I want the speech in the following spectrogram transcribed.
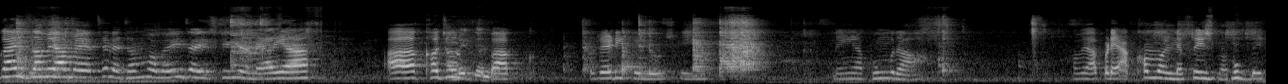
ગાઈસ હવે અમે છે ને જમવા બેસી જાય છીએ અને અહીંયા આ ખજૂર પાક રેડી થઈ ગયો છે. ને અહીંયા ભૂંગરા હવે આપણે આ ખમણને ફ્રીજમાં મૂકી દઈએ.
